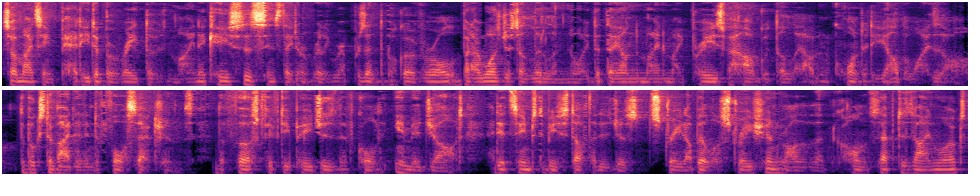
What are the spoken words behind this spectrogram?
So it might seem petty to berate those minor cases since they don't really represent the book overall, but I was just a little annoyed that they undermined my praise for how good the layout and quantity otherwise are. The book's divided into four sections. The first 50 pages they've called image art, and it seems to be stuff that is just straight up illustration rather than concept design works.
